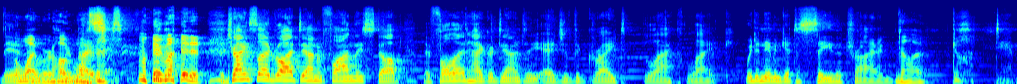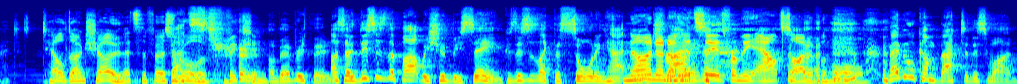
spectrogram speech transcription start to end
There, Oh wait, we're at we made it. Hogwarts. we made it. The train slowed right down and finally stopped. They followed Hagrid down to the edge of the Great Black Lake. We didn't even get to see the train. No. God damn it. Tell, don't show. That's the first That's rule of true, fiction. Of everything. Oh, so this is the part we should be seeing because this is like the sorting hat. No, and no, the no. train. Let's see it's from the outside of the hall. Maybe we'll come back to this one.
